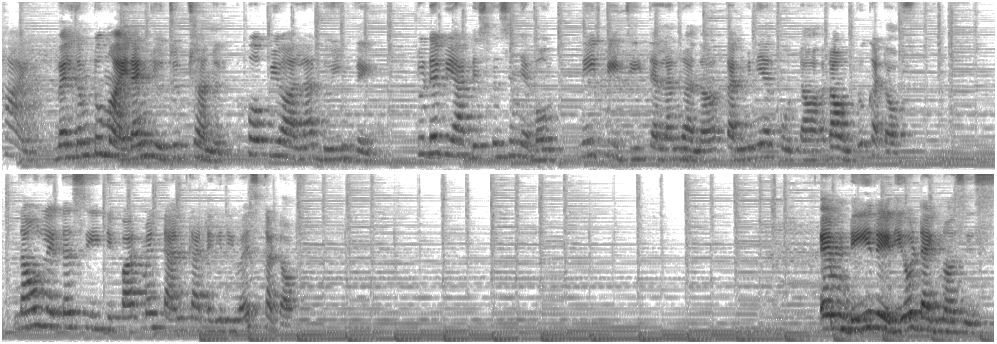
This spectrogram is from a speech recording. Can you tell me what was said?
Hi, welcome to MyRank YouTube channel. Hope you all are doing great. Today we are discussing about NEET PG Telangana convener quota round 2 cutoff. Now let us see department and category wise cutoff. MD Radio Diagnosis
